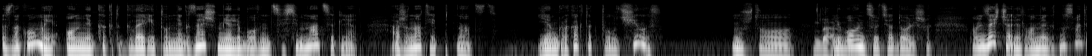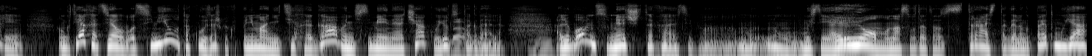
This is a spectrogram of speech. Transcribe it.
знакомый, он мне как-то говорит, он мне знаешь, у меня любовница 17 лет, а женат я 15. Я ему говорю, а как так получилось? Ну, что Да. любовница у тебя дольше. Он мне, знаешь, что ответил? Он мне говорит, ну смотри. Он говорит, я хотел вот семью такую, знаешь, как в понимании тихая гавань, семейный очаг, уют Да. и так далее. А любовница у меня очень такая, типа, мы, ну, мы с ней орем, у нас вот эта страсть и так далее. Он говорит, поэтому я,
